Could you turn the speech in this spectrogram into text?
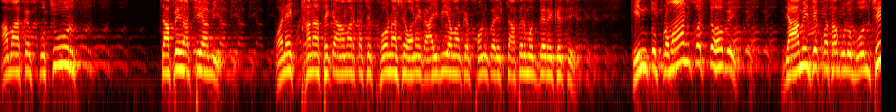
আমাকে প্রচুর চাপে আছি আমি। অনেক থানা থেকে আমার কাছে ফোন আসে, অনেক আইবি আমাকে ফোন করে চাপের মধ্যে রেখেছে। কিন্তু প্রমাণ করতে হবে যে আমি যে কথাগুলো বলছি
